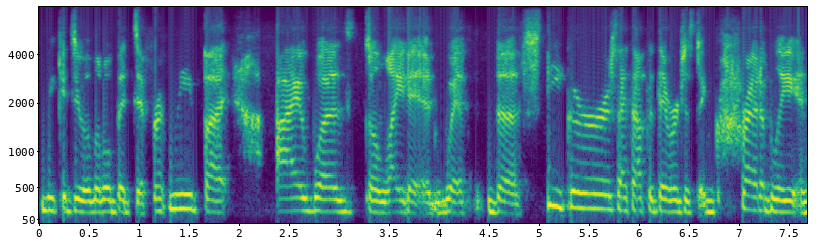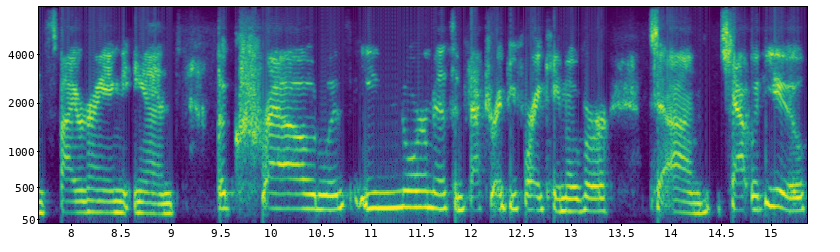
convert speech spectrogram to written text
we could do a little bit differently. But I was delighted with the speakers. I thought that they were just incredibly inspiring, and the crowd was enormous. In fact, right before I came over to um, chat with you,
